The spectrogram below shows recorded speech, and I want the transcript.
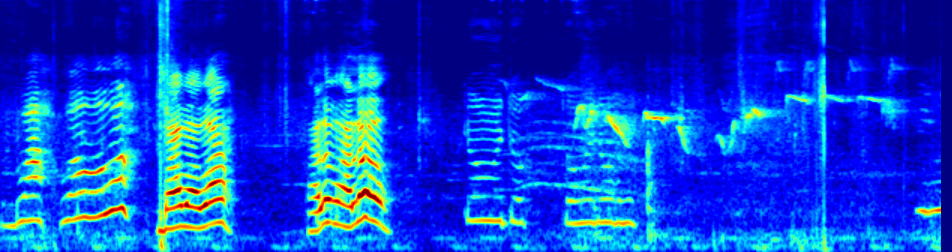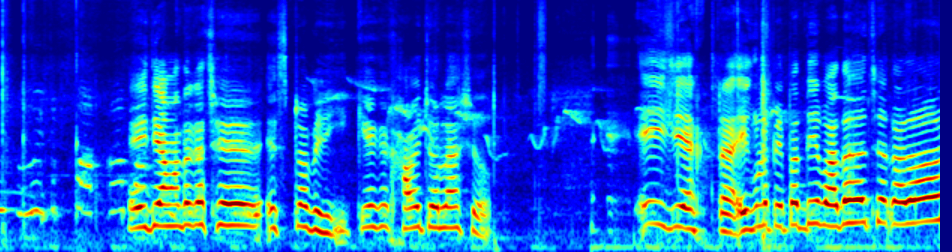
বাহ বাহ বাহ বাহ। বাবা ভালো ভালো। টমেটো টমেটো এই যে আমাদের কাছে স্ট্রবেরি কে কে খাওয়াই চলে আসো। এই যে একটা এগুলো পেপার দিয়ে বাঁধা হয়েছে কারণ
